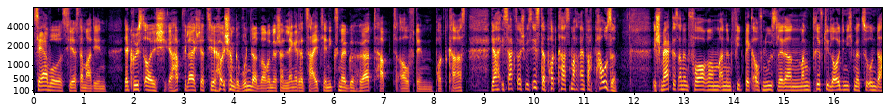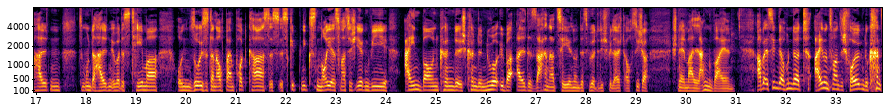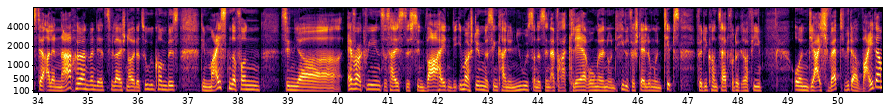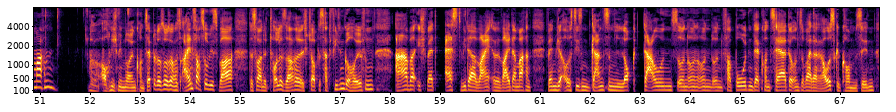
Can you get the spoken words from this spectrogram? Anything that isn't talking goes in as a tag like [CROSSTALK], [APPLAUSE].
Servus, hier ist der Martin. Ja, grüßt euch. Ihr habt vielleicht jetzt hier [LAUGHS] euch schon gewundert, warum ihr schon längere Zeit hier nichts mehr gehört habt auf dem Podcast. Ja, ich sag's euch, wie es ist. Der Podcast macht einfach Pause. Ich merke das an den Foren, an den Feedback auf Newslettern. Man trifft die Leute nicht mehr zu unterhalten, zum Unterhalten über das Thema. Und so ist es dann auch beim Podcast. Es, es gibt nichts Neues, was ich irgendwie einbauen könnte. Ich könnte nur über alte Sachen erzählen und das würde dich vielleicht auch sicher schnell mal langweilen. Aber es sind ja 121 Folgen. Du kannst ja alle nachhören, wenn du jetzt vielleicht neu dazugekommen bist. Die meisten davon sind ja Evergreens, das heißt, es sind Wahrheiten, die immer stimmen. Es sind keine News, sondern es sind einfach Erklärungen und Hilfestellungen und Tipps für die Konzertfotografie. Und ja, ich werde wieder weitermachen. Auch nicht mit einem neuen Konzept oder so, sondern es ist einfach so, wie es war. Das war eine tolle Sache. Ich glaube, das hat vielen geholfen. Aber ich werde erst wieder wei äh, weitermachen, wenn wir aus diesen ganzen Lockdowns und, und, und, und Verboten der Konzerte und so weiter rausgekommen sind.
